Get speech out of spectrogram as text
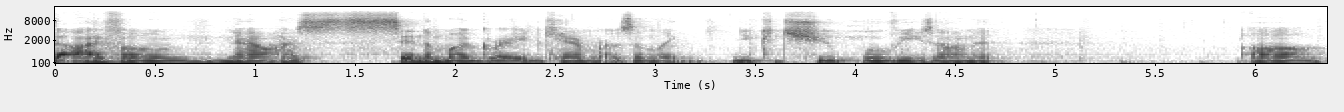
the iPhone now has cinema grade cameras and like you could shoot movies on it. Um,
